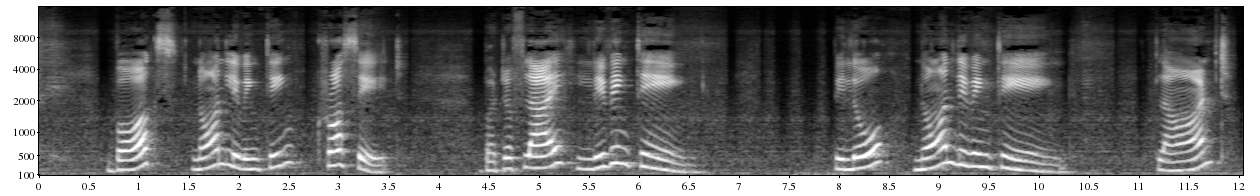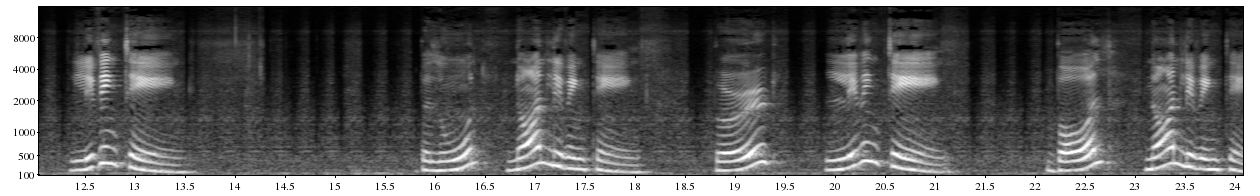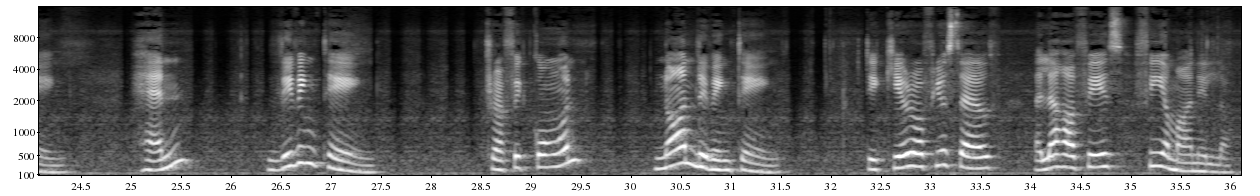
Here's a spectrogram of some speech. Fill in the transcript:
Box, non-living thing, cross it. Butterfly, living thing. Pillow, non-living thing. Plant, living thing. Balloon, non-living thing. Bird, living thing ball non-living thing. Hen living thing. Traffic cone non-living thing. Take care of yourself. Allah hafiz fi amanillah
